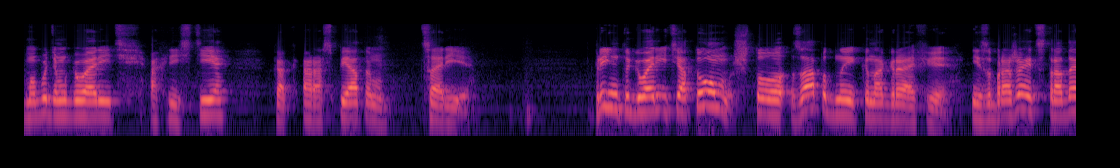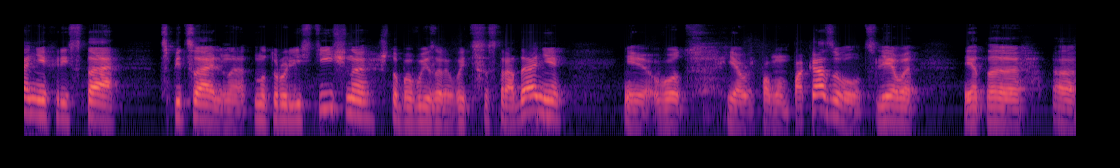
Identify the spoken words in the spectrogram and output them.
мы будем говорить о Христе как о распятом царе. Принято говорить о том, что западная иконография изображает страдания Христа специально натуралистично, чтобы вызвать сострадание. И вот я уже, по-моему, показывал, вот слева это э,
